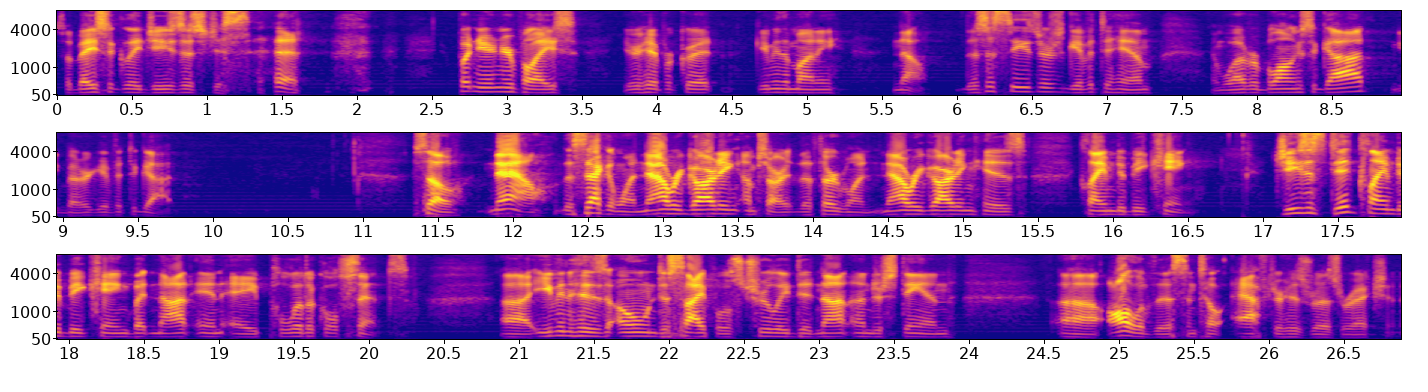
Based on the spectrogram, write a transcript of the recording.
So basically, Jesus just said, Putting you in your place, you're a hypocrite, give me the money. No, this is Caesar's, give it to him. And whatever belongs to God, you better give it to God. So now, the second one, now regarding, I'm sorry, the third one, now regarding his claim to be king. Jesus did claim to be king, but not in a political sense. Uh, even his own disciples truly did not understand uh, all of this until after his resurrection.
